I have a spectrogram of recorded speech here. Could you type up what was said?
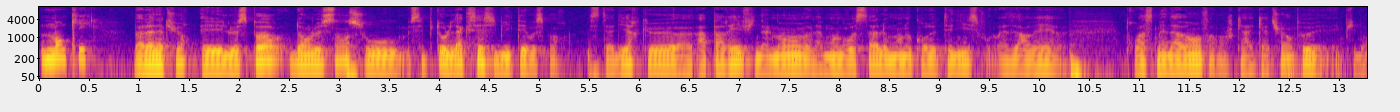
manqué? Bah, La nature et le sport, dans le sens où c'est plutôt l'accessibilité au sport. C'est-à-dire que euh, à Paris, finalement, la moindre salle, le moindre cours de tennis, il faut le réserver trois semaines avant, enfin je caricature un peu, et, puis bon,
